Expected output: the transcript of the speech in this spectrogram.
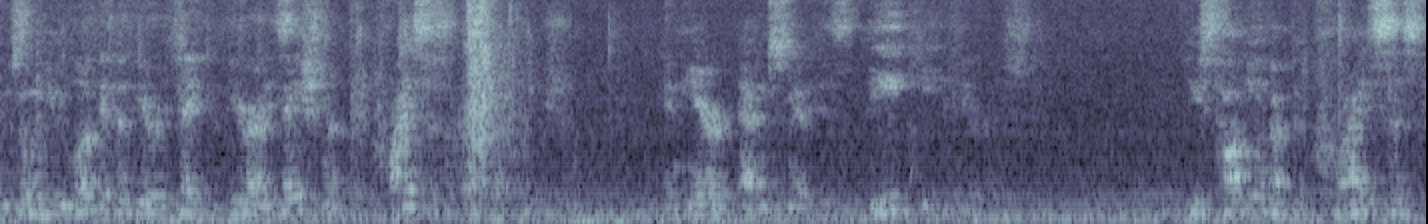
And so when you look at the, the theorization of the crisis of that revolution, and here Adam Smith is the key theorist, he's talking about the crisis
